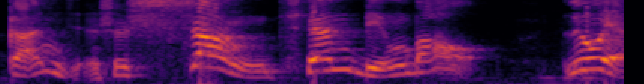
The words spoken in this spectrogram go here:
赶紧是上前禀报：“刘爷，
